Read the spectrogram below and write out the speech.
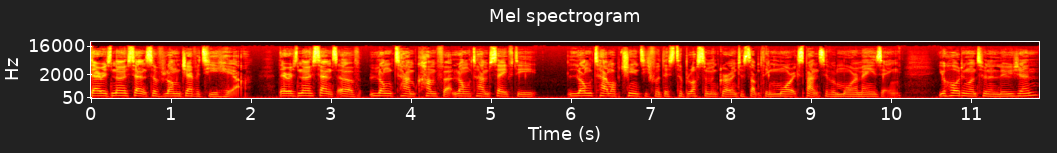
there is no sense of longevity here. There is no sense of long term comfort, long term safety, long term opportunity for this to blossom and grow into something more expansive and more amazing. You're holding on to an illusion.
